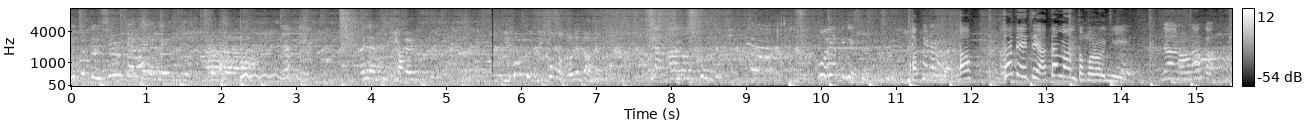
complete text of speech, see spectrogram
もうちょっと後ろじゃないいけるなしあれだいや二個二個も取れたね。あのこうやってくる。ああ立てて頭のところに。ななんか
